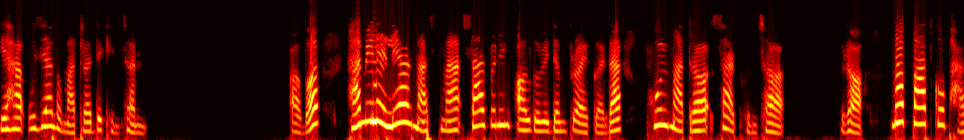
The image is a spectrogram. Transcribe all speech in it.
यहाँ उज्यालो मात्र देखिन्छन्। अब हामीले लेयर मास्कमा शार्पनिङ अल्गोरिदम प्रयोग गर्दा फूल मात्र शार्प हुन्छ। र म पातको भाग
